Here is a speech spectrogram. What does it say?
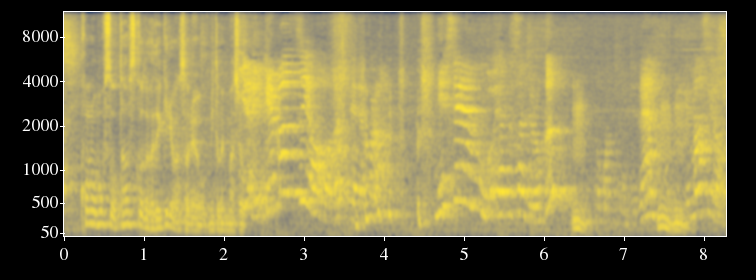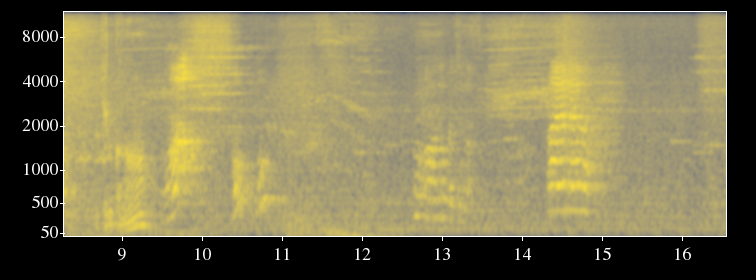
し。このボスを倒すことができればそれを認めましょう。いやいけますよ。だって ほら2536、うん残ってるんでね、うんうん。いけますよ。いけるかな？あおおあっか行っちゃったあやだやだあ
